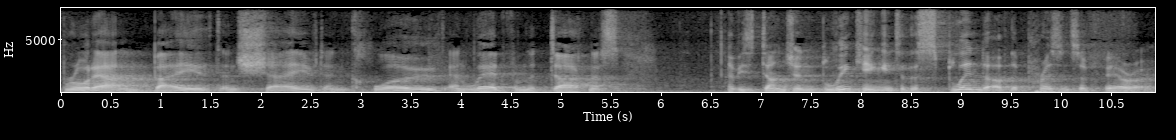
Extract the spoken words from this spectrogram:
brought out and bathed and shaved and clothed and led from the darkness of his dungeon, blinking into the splendor of the presence of Pharaoh.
